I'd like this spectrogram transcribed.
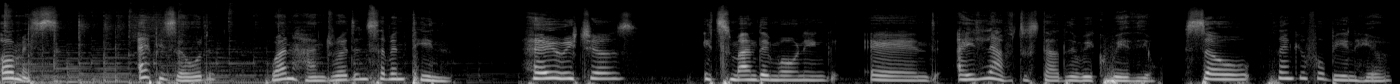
or Miss, episode 117. Hey, Richards! It's Monday morning, and I love to start the week with you. So, thank you for being here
